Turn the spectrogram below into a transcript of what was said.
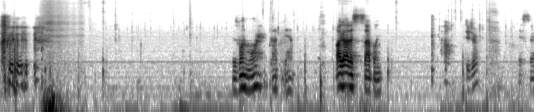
There's one more. God damn. I got a sapling. Did you? Yes, sir.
